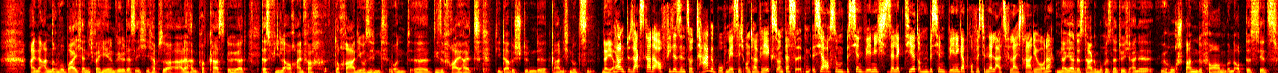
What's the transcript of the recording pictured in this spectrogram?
eine andere, wobei ich ja nicht verhehlen will, dass ich, ich habe so allerhand Podcasts gehört, dass viele auch einfach doch Radio sind und äh, diese Freiheit, die da bestünde, gar nicht nutzen. Naja. Ja, und du sagst gerade auch, viele sind so tagebuchmäßig unterwegs und das äh, ist ja auch so ein bisschen wenig selektiert und ein bisschen weniger professionell als vielleicht Radio, oder? Naja, das Tagebuch ist natürlich eine hochspannende Form und ob das jetzt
